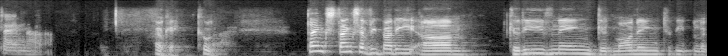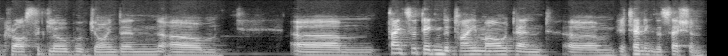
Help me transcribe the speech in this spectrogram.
time now. Okay, cool. Thanks, thanks everybody. Um, good evening, good morning to people across the globe who've joined in. Um, um, thanks for taking the time out and um, attending the session.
